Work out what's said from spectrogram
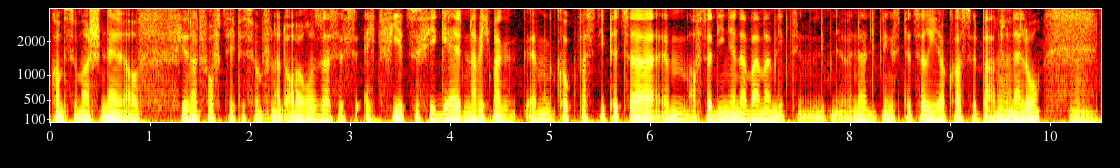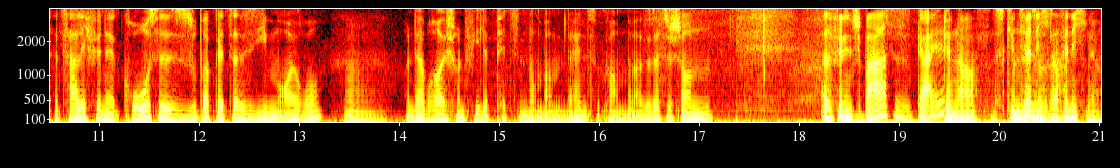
kommst du mal schnell auf 450 bis 500 Euro. Also das ist echt viel zu viel Geld. Und habe ich mal ähm, geguckt, was die Pizza ähm, auf Sardinien da bei meinem Lieb in der Lieblingspizzeria kostet, bei Antonello. Mhm. Da zahle ich für eine große Superpizza 7 Euro. Mhm. Und da brauche ich schon viele Pizzen, um, dahin zu kommen. Also das ist schon. Also für den Spaß ist es geil. Genau, es gibt ja so ich- Sachen. wenn ich- ja.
